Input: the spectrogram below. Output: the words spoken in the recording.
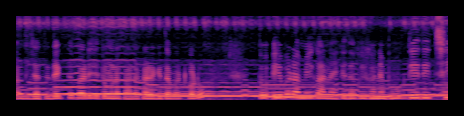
আমি যাতে দেখতে পারি যে তোমরা কারা কারা গীতা পাঠ করো। তো এবার আমি কানাইকে দেখো, এখানে ভোগ দিয়ে দিচ্ছি।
